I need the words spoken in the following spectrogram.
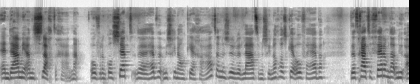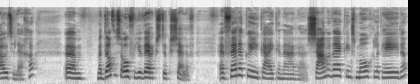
En daarmee aan de slag te gaan. Nou, over een concept daar hebben we het misschien al een keer gehad. En dan zullen we het later misschien nog wel eens een keer over hebben. Dat gaat te ver om dat nu uit te leggen. Um, maar dat is over je werkstuk zelf. En verder kun je kijken naar uh, samenwerkingsmogelijkheden.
